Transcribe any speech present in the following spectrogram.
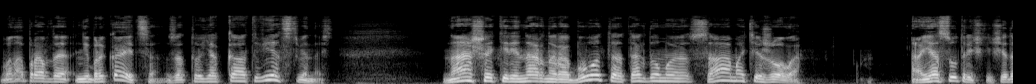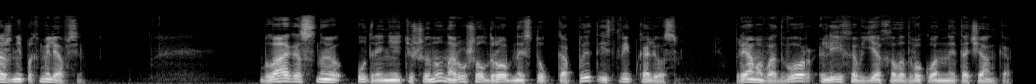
Вона, правда, не брыкается, зато яка ответственность. Наша теринарная работа, так думаю, самая тяжела. А я с утречки еще даже не похмелявся. Благостную утреннюю тишину нарушил дробный стук копыт и скрип колес. Прямо во двор лихо въехала двуконная тачанка.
